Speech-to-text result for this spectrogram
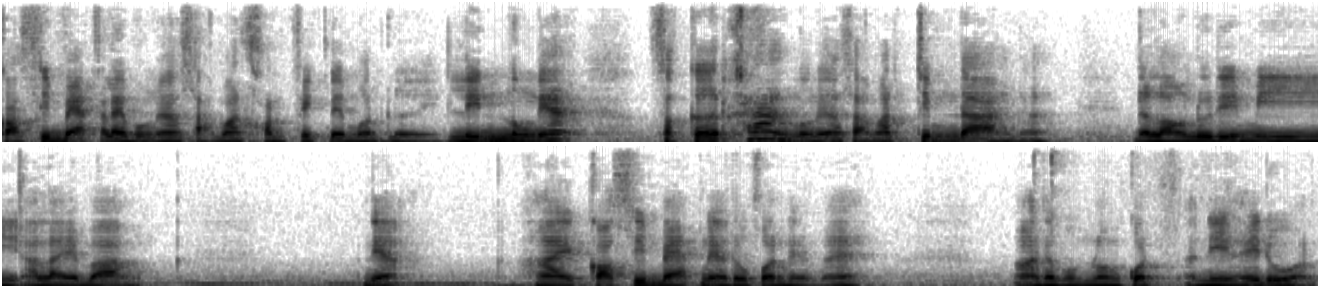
กอสซี่แบ็กอะไรพวกนี้สามารถคอนฟิกได้หมดเลย ลิ้นตรงเนี้ยสเกิร์ตข้างตรงเนี้ยสามารถจิ้มได้นะ เดี๋ยวลองดูที่มีอะไรบ้าง เนี่ยไฮกอสซี่แบ็กเนี่ยทุกคนเห็นไหมอ่าเดี๋ยวผมลองกดอันนี้ให้ดูก่อน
